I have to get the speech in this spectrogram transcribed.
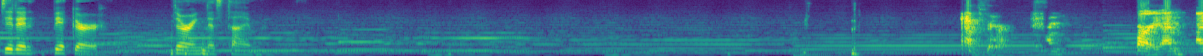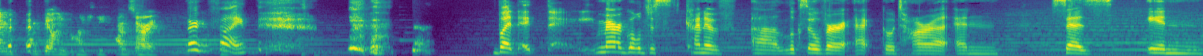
didn't bicker during this time. Fair. I'm sorry. I'm I'm I'm feeling punchy. I'm sorry. No, you're fine. but it, Marigold just kind of uh, looks over at Gotara and says, "In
